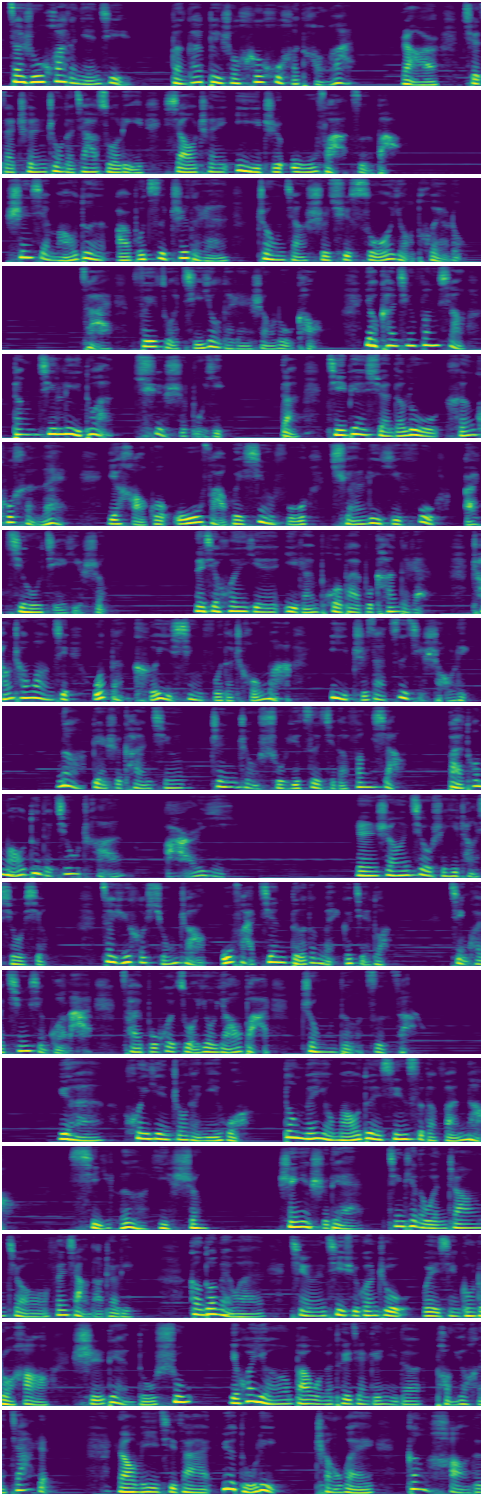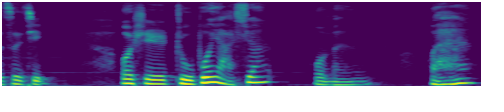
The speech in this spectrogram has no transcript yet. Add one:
在如花的年纪，本该备受呵护和疼爱，然而却在沉重的枷锁里消沉，一直无法自拔。深陷矛盾而不自知的人，终将失去所有退路。在非左即右的人生路口。要看清方向，当机立断确实不易，但即便选的路很苦很累，也好过无法为幸福全力以赴而纠结一生。那些婚姻已然破败不堪的人，常常忘记我本可以幸福的筹码一直在自己手里，那便是看清真正属于自己的方向，摆脱矛盾的纠缠而已。人生就是一场修行，在鱼和熊掌无法兼得的每个阶段，尽快清醒过来，才不会左右摇摆，终得自在。愿婚姻中的你我都没有矛盾心思的烦恼，喜乐一生。深夜十点，今天的文章就分享到这里，更多美文请继续关注微信公众号“十点读书”。也欢迎把我们推荐给你的朋友和家人，让我们一起在阅读里成为更好的自己。我是主播雅轩，我们晚安。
